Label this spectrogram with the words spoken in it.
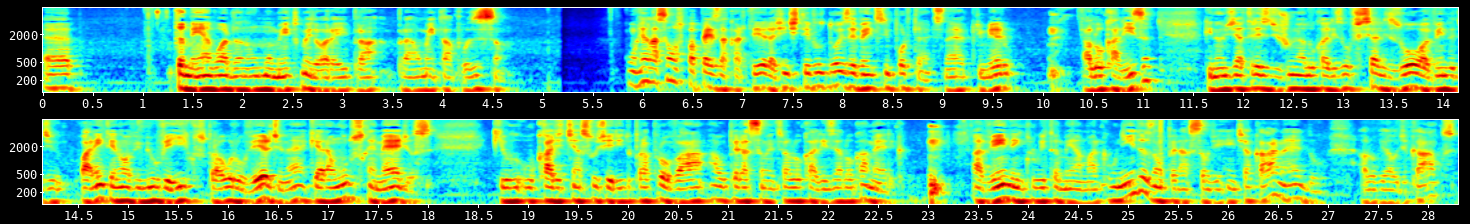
é, também aguardando um momento melhor aí para aumentar a posição. Com relação aos papéis da carteira, a gente teve dois eventos importantes, né? Primeiro, a Localiza, que no dia 13 de junho a Localiza oficializou a venda de 49 mil veículos para Ouro Verde, né? Que era um dos remédios que o, CAD tinha sugerido para aprovar a operação entre a Localiza e a Locamérica. A venda inclui também a marca Unidas na operação de rent a car, né, do aluguel de carros,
